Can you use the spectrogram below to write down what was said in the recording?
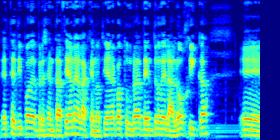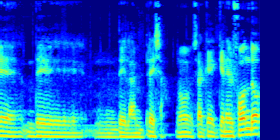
este tipo de presentaciones a las que nos tienen acostumbrados dentro de la lógica eh, de, de, la empresa, ¿no? O sea, que, que, en el fondo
